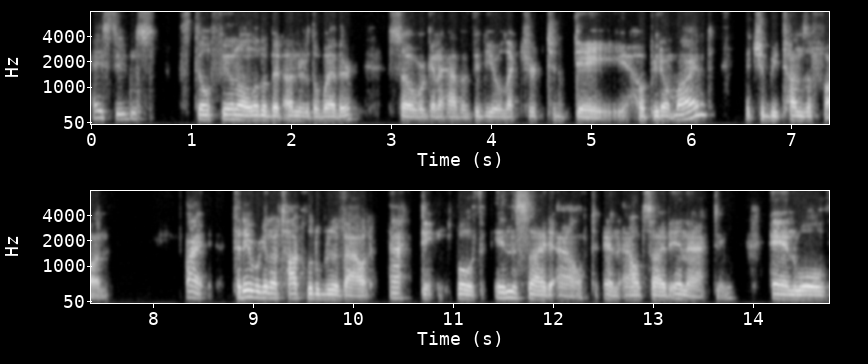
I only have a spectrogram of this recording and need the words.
Hey students, still feeling a little bit under the weather, so we're going to have a video lecture today. Hope you don't mind. It should be tons of fun. All right, today we're going to talk a little bit about acting, both inside out and outside in acting, and we'll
